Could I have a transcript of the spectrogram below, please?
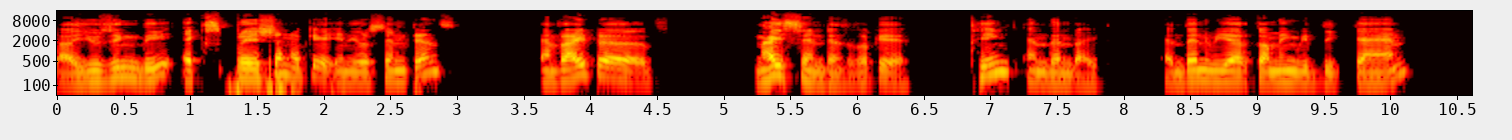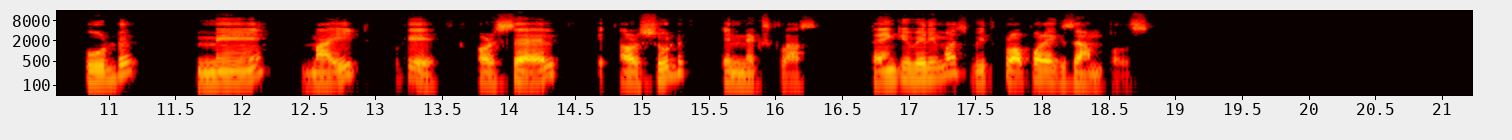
uh, using the expression okay in your sentence and write uh, nice sentences okay. Think and then write. And then we are coming with the can could may might okay or shall or should in next class. Thank you very much with proper examples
